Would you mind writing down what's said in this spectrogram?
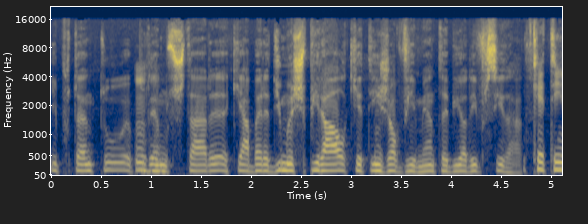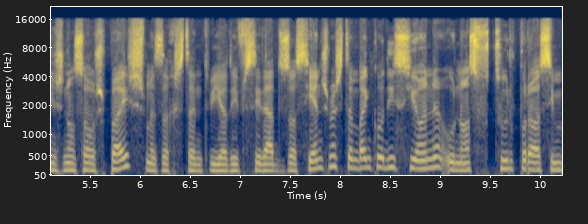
e, portanto, podemos estar aqui à beira de uma espiral que atinge, obviamente, a biodiversidade. Que atinge não só os peixes, mas a restante biodiversidade dos oceanos, mas também condiciona o nosso futuro próximo.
